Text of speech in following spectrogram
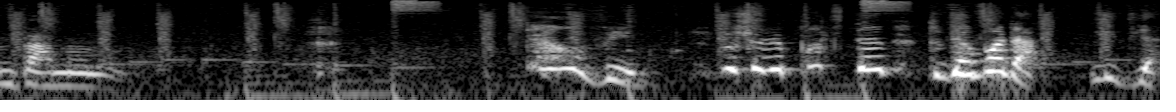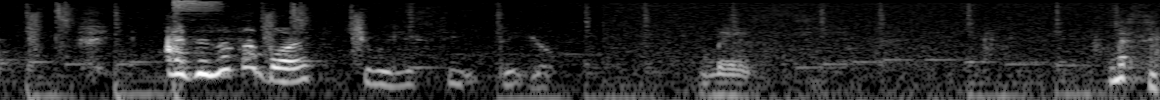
Mba, no, no. Kelvin, you should report them to their mother, Lydia. As a lover boy, she will listen to you. Mercy. Mercy,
